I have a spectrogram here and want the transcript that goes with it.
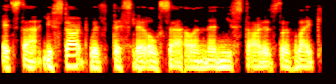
it's that you start with this little cell, and then you start as sort of like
